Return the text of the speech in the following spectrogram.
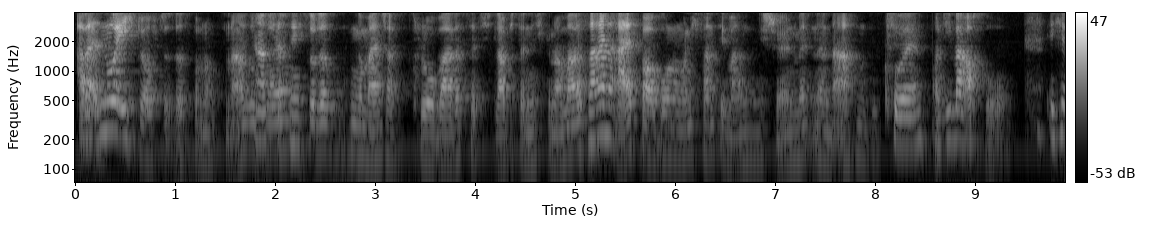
Aber nur ich durfte das benutzen. Also es Ach war so. jetzt nicht so, dass es ein Gemeinschaftsklo war. Das hätte ich, glaube ich, dann nicht genommen. Aber es war eine Altbauwohnung und ich fand sie wahnsinnig schön, mitten in Aachen. So. Cool. Und die war auch so. Ich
